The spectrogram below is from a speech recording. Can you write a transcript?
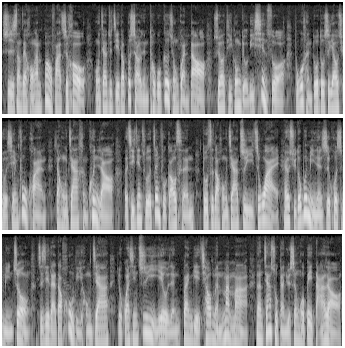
事实上，在红案爆发之后，洪家就接到不少人透过各种管道说要提供有利线索，不过很多都是要求先付款，让洪家很困扰。而期间，除了政府高层多次到洪家致意之外，还有许多不明人士或是民众直接来到后里洪家，有关心致意，也有人半夜敲门谩骂，让家属感觉生活被打扰。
